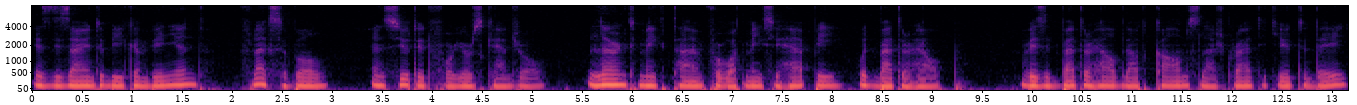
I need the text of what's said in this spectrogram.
It's designed to be convenient, flexible, and suited for your schedule. Learn to make time for what makes you happy with BetterHelp. Visit betterhelp.com slash gratitude today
